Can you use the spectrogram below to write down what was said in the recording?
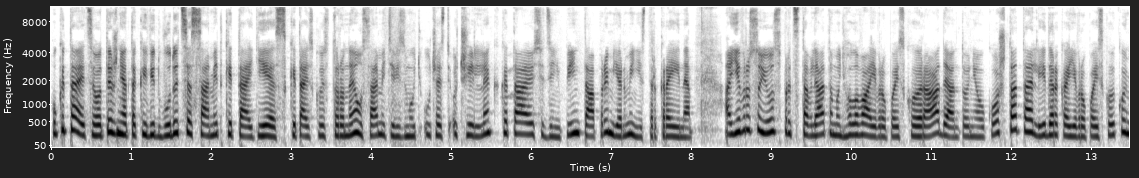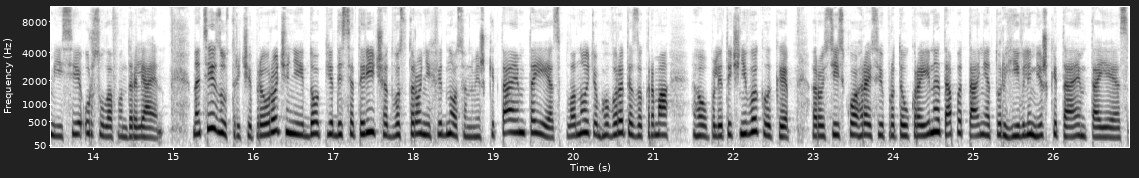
У Китаї цього тижня таки відбудеться саміт Китай ЄС. З китайської сторони у саміті візьмуть участь очільник Китаю Сі Цзіньпінь та прем'єр-міністр країни. А Євросоюз представлятимуть голова Європейської ради Антоніо Кошта та лідерка Європейської комісії Урсула фон дер Ляєн. На цій зустрічі, приуроченій до 50-річчя двосторонніх відносин між Китаєм та ЄС, планують обговорити зокрема геополітичні виклики, російську агресію проти України та питання торгівлі між Китаєм та ЄС.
